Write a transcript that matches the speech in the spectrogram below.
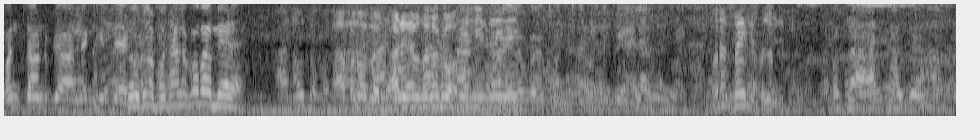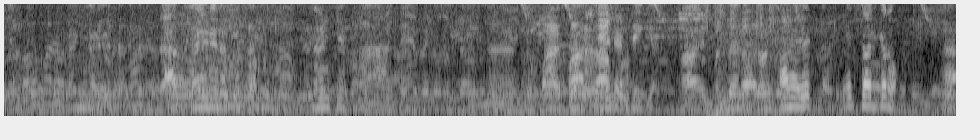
પંચાવન રૂપિયા નક્કી દે નવસો પચાસ લખો ભાઈ મેળે. પસા હાથમાં છે. આ ત્રણે ના પસા પસા. હા એ બધા આને એક એક સાઈડ કરો. હા?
